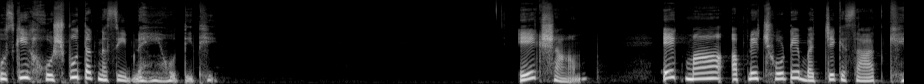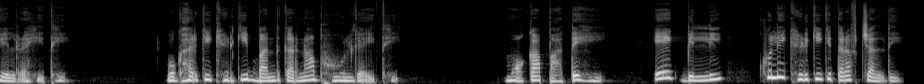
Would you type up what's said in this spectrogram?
उसकी खुशबू तक नसीब नहीं होती थी। एक शाम एक माँ अपने छोटे बच्चे के साथ खेल रही थी। वो घर की खिड़की बंद करना भूल गई थी। मौका पाते ही एक बिल्ली खुली खिड़की की तरफ़ चल दी।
